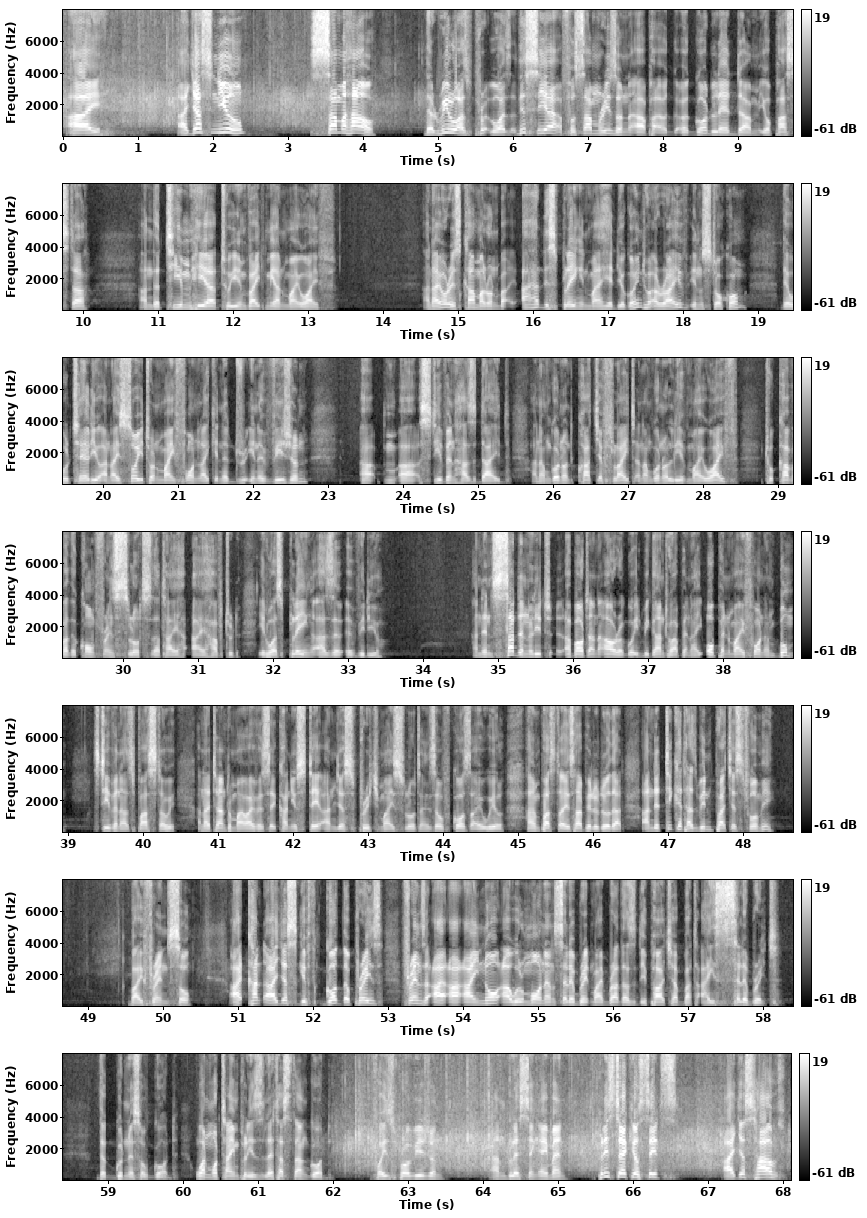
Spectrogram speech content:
I, I just knew somehow the real was was this year for some reason uh, uh, God led um, your pastor and the team here to invite me and my wife. And I always come alone, but I had this playing in my head. You're going to arrive in Stockholm. They will tell you, and I saw it on my phone, like in a in a vision. Uh, uh, Stephen has died, and I'm going to catch a flight, and I'm going to leave my wife to cover the conference slots that I I have to. do. It was playing as a, a video. And then suddenly, t- about an hour ago, it began to happen. I opened my phone and boom, Stephen has passed away. And I turned to my wife and said, Can you stay and just preach my slot? And he said, Of course I will. And Pastor is happy to do that. And the ticket has been purchased for me by friends. So I can't I just give God the praise. Friends, I, I, I know I will mourn and celebrate my brother's departure, but I celebrate the goodness of God. One more time, please. Let us thank God for his provision and blessing. Amen. Please take your seats. I just have,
